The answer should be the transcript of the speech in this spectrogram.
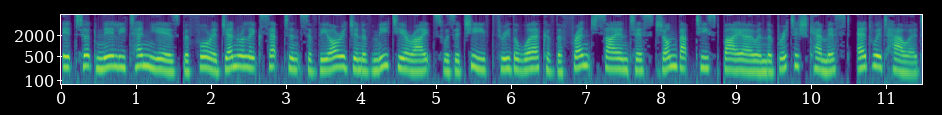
It took nearly ten years before a general acceptance of the origin of meteorites was achieved through the work of the French scientist Jean-Baptiste Biot and the British chemist, Edward Howard.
